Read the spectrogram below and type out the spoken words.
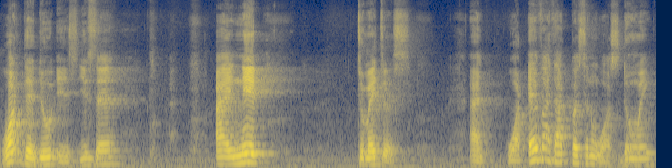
what they do is you say, I need tomatoes. And whatever that person was doing,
